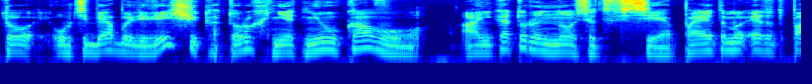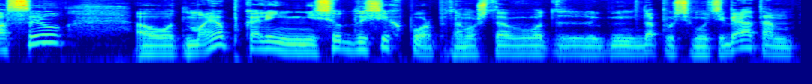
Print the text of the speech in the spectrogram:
то у тебя были вещи, которых нет ни у кого а которые носят все. Поэтому этот посыл вот, мое поколение несет до сих пор, потому что вот, допустим, у тебя там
